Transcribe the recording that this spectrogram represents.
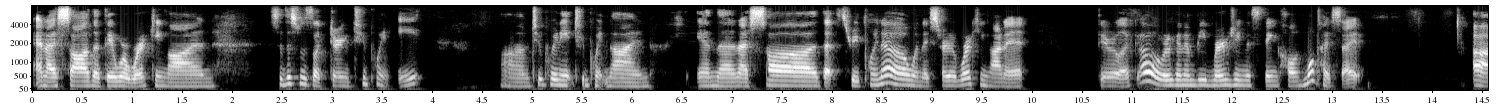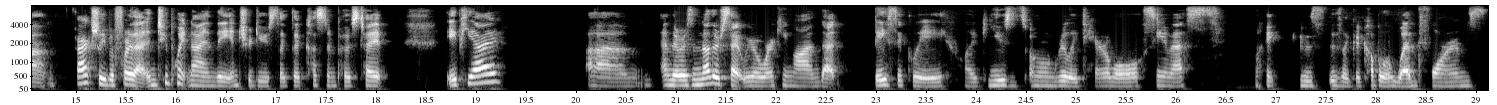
and I saw that they were working on, so this was like during 2.8, um, 2.8, 2.9, and then I saw that 3.0 when they started working on it, they were like, oh, we're going to be merging this thing called multi-site. Um, actually, before that, in 2.9, they introduced like the custom post type API, um, and there was another site we were working on that basically like used its own really terrible CMS. Like it was, it was like a couple of web forms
